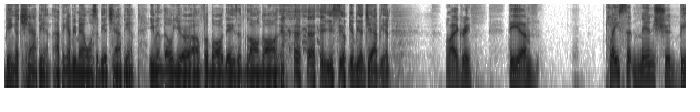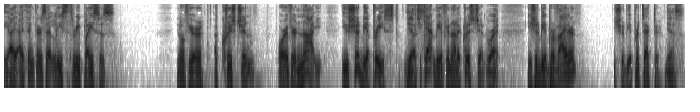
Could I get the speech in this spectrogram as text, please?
being a champion. I think every man wants to be a champion. Even though your uh, football days are long gone, you still can be a champion. Well, I agree. The um, place that men should be. I, I think there's at least three places. You know, if you're a Christian or if you're not, you should be a priest. Yes. But you can't be if you're not a Christian. Right. You should be a provider. You should be a protector. Yes.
